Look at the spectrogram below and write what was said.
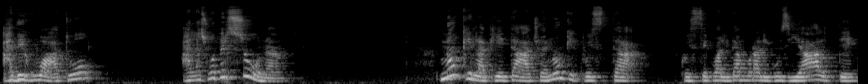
adeguato alla sua persona. Non che la pietà, cioè non che questa, queste qualità morali così alte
